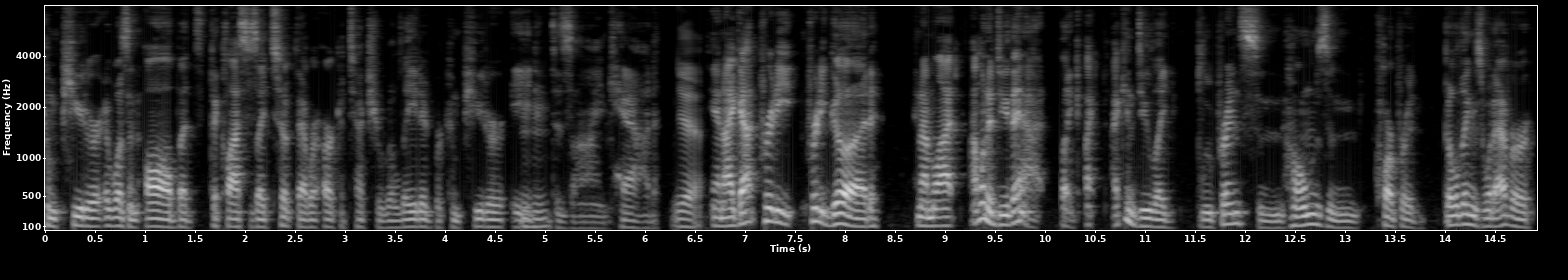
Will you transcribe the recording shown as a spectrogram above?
computer. It wasn't all, but the classes I took that were architecture related were computer aided mm-hmm. design, CAD. Yeah. And I got pretty, pretty good. And I'm like, I want to do that. Like, I, I can do like blueprints and homes and corporate buildings, whatever.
